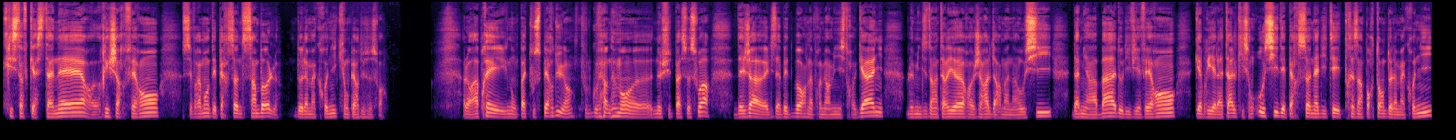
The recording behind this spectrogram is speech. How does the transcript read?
Christophe Castaner, euh, Richard Ferrand. C'est vraiment des personnes symboles de la Macronie qui ont perdu ce soir. Alors après, ils n'ont pas tous perdu. Hein. Tout le gouvernement euh, ne chute pas ce soir. Déjà, Elisabeth Borne, la première ministre, gagne. Le ministre de l'Intérieur, euh, Gérald Darmanin aussi. Damien Abad, Olivier Véran, Gabriel Attal, qui sont aussi des personnalités très importantes de la Macronie,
